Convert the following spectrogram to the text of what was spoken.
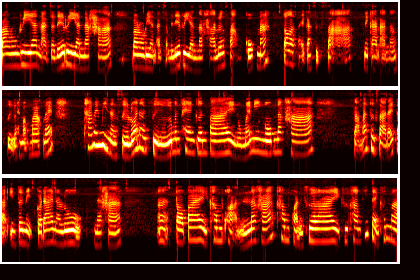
บางโรงเรียนอาจจะได้เรียนนะคะ บางโรงเรียนอาจจะไม่ได้เรียนนะคะ เรื่องสามก๊กนะ ต้องอาศัยการศึกษาในการอ่านหนังสือให้มากๆ และ ถ้าไม่มีหนังสือหรือว่าหนังสือมันแพงเกินไป หนูไม่มีงบนะคะ สามารถศึกษาได้จากอินเทอร์เน็ตก็ได้นะลูกนะคะอะต่อไปคำขวัญนนะคะคำขวัญคืออะไร คือคำที่แต่งขึ้นมา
